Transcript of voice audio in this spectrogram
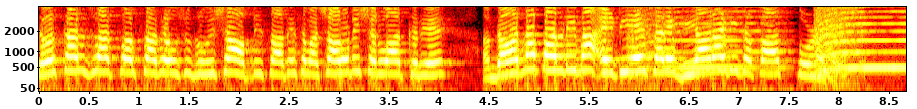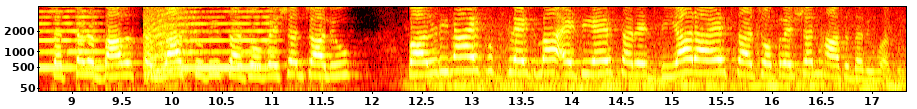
નમસ્કાર, ગુજરાત ફર્સ્ટ સાથે હું છું ધ્રુવિશા. આપની સાથે સમાચારોની શરૂઆત કરીએ. અમદાવાદના પારડીમાં એટીએસ અને ડીઆરઆઈની તપાસ પૂર્ણ સત્તર બાવીસ કલાક સુધી સર્ચ ઓપરેશન ચાલ્યું. પારડીના એક ફ્લેટમાં એટીએસ અને ડીઆરઆઈએ સર્ચ ઓપરેશન હાથ ધર્યું હતું.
